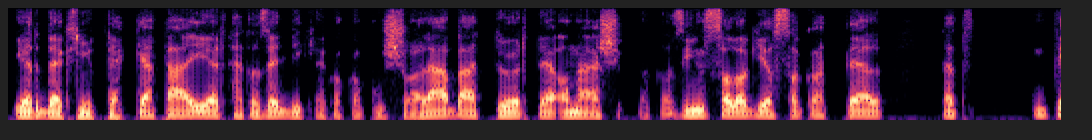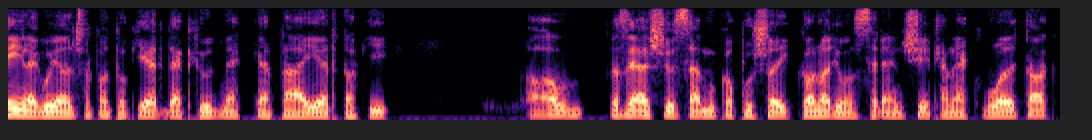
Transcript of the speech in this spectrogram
érdeklődtek Kepáért, hát az egyiknek a kapusa a lábát törte, a másiknak az inszalagja szakadt el, tehát tényleg olyan csapatok érdeklődnek Kepáért, akik az első számú kapusaikkal nagyon szerencsétlenek voltak,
